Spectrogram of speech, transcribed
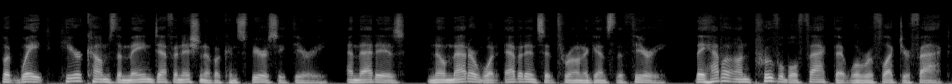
But wait, here comes the main definition of a conspiracy theory, and that is no matter what evidence it thrown against the theory, they have an unprovable fact that will reflect your fact,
